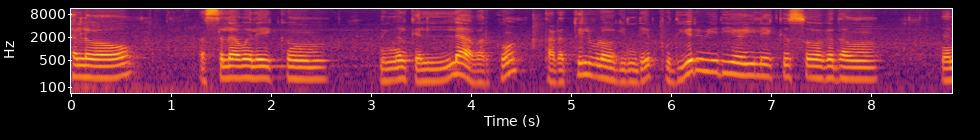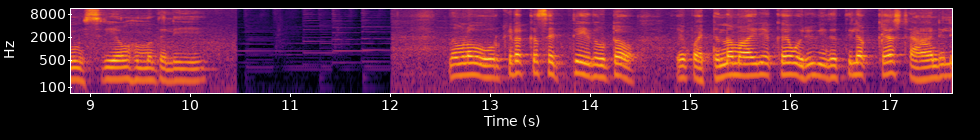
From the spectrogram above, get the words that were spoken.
ഹലോ അസ്സലാമലൈക്കും. നിങ്ങൾക്കെല്ലാവർക്കും തടത്തിൽ വ്ളോഗിന്റെ പുതിയൊരു വീഡിയോയിലേക്ക് സ്വാഗതം. ഞാൻ മിശ്രിയ മുഹമ്മദ് അലി. നമ്മൾ ഓർക്കിഡൊക്കെ സെറ്റ് ചെയ്തു കേട്ടോ പറ്റുന്ന മാതിരിയൊക്കെ ഒരു വിധത്തിലൊക്കെ സ്റ്റാൻഡിൽ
